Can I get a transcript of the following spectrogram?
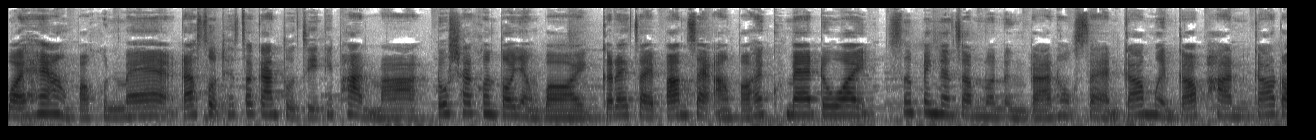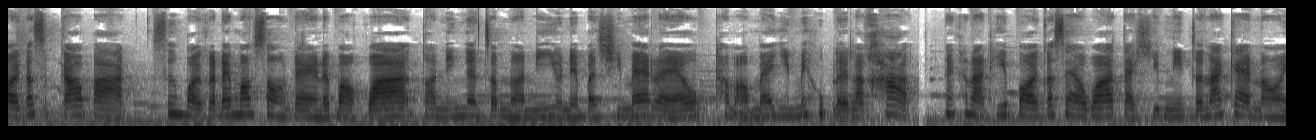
บอยให้อ่างเปาคุณแม่ล่าสุดเทศกาลตรุษจีนที่ผ่านมา ลูกชายคนโตอย่างบอย ก็ได้ใจปั้มแจกอ่างเปาให้คุณแม่ด้วย ซึ่งเป็นเงินจำนวน1นึ่งล้านหกแสนเก้าหมื่นเก้าพันเก้าร้อยเก้าสิบเก้าบาทซึ่งบอยก็ได้มอบซองแดงและบอกว่าตอนนี้เงินจำนวนนี้อยู่ในบัญชีแม่แล้วทำเอาแม่ยิ้มไม่หุบเลยละค่ะ ในขณะที่บอยก็แซวว่าแต่คลิปนี้จะน่าแก่หน่อย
